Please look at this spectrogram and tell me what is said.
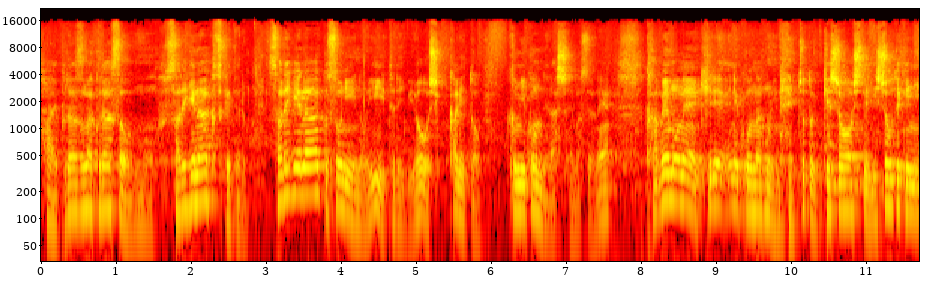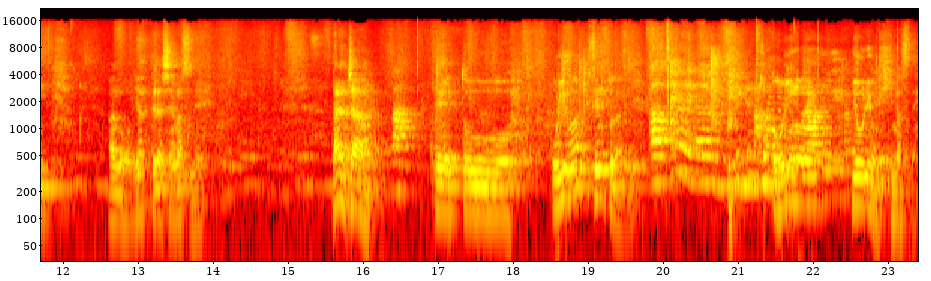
はい、プラズマクラスターをもうさりげなくつけてる。さりげなくソニーのいいテレビをしっかりと組み込んでいらっしゃいますよね。壁もね綺麗にこんな風にねちょっと化粧して衣装的にあのやってらっしゃいますね。ランちゃん。えっ、とお湯はセントラルちょっとお湯のね容量を聞きますね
